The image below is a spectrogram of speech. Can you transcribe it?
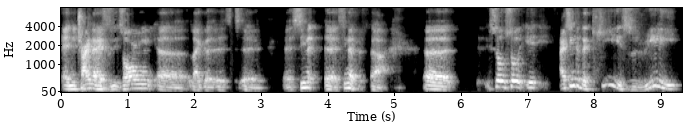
and China has its own like a, a, a, a so so it, I think the key is really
